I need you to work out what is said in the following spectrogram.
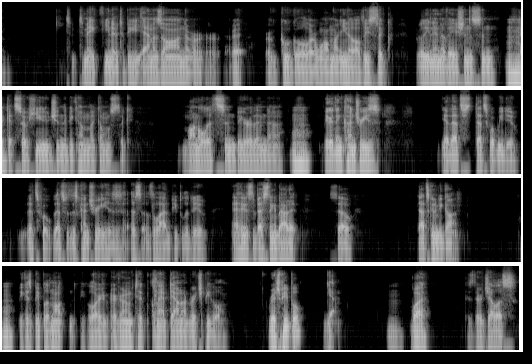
to to make you know to be Amazon or or, Right. or Google or Walmart. You know, all these like brilliant innovations and Mm-hmm. that get so huge and they become like almost like monoliths and bigger than uh, Mhm. bigger than countries. Yeah, that's that's what we do. That's what that's what this country has, has, has allowed people to do, and I think it's the best thing about it. So that's going to be gone Hmm. because people are not people are, are going to clamp down on rich people Rich people? Yeah. Mm. Why? because they're jealous.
